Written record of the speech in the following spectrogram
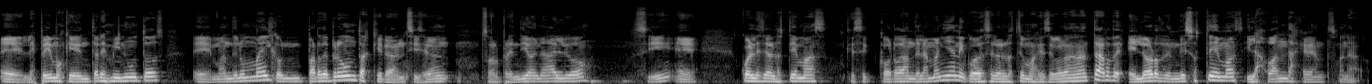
eh, les pedimos que en tres minutos eh, manden un mail con un par de preguntas que eran si se habían sorprendido en algo, ¿sí? Cuáles eran los temas que se acordaban de la mañana y cuáles eran los temas que se acordaban de la tarde, el orden de esos temas y las bandas que habían sonado.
